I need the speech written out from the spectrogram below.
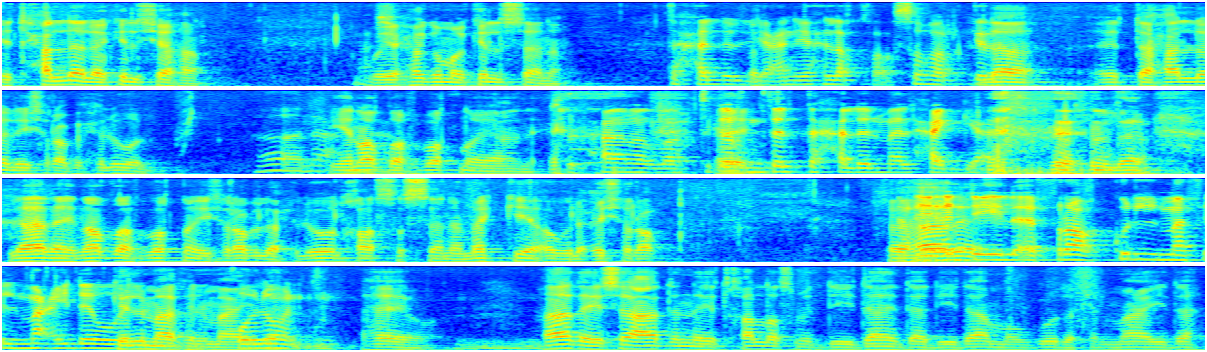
يتحلل كل شهر. ويحجموا كل سنة. تحلل يعني يحلق صفر كذا. لا التحلل يشرب حلول. آه نعم ينظف. بطنه يعني. سبحان الله. افتكرت إيه. مثل تحلل مال الحق يعني. لا لا لا ينظف بطنه يشرب له حلول خاصة السنة مكي أو العشرق. هذا يؤدي إلى إفراغ كل ما في المعدة كل ما في المعدة. والقولون. أيوه. هذا يساعد إنه يتخلص من الديدان إذا ديدان موجودة في المعدة.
